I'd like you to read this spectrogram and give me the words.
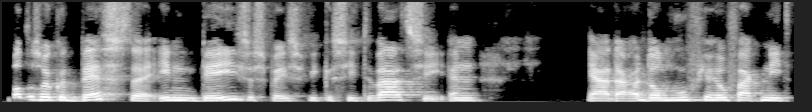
wat is ook het beste in deze specifieke situatie? En ja, daar, dan hoef je heel vaak niet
